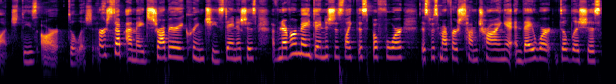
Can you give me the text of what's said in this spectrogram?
lunch. These are delicious. First up, I made strawberry cream cheese danishes. I've never made danishes like this before. This was my first time trying it and they were delicious.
